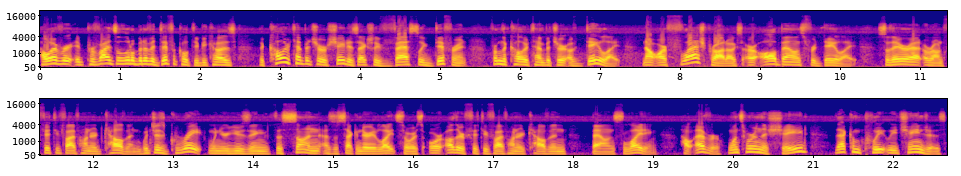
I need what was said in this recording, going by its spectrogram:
However, it provides a little bit of a difficulty because the color temperature of shade is actually vastly different from the color temperature of daylight. Now our flash products are all balanced for daylight. So they're at around 5500 Kelvin, which is great when you're using the sun as a secondary light source or other 5500 Kelvin balanced lighting. However, once we're in the shade, that completely changes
